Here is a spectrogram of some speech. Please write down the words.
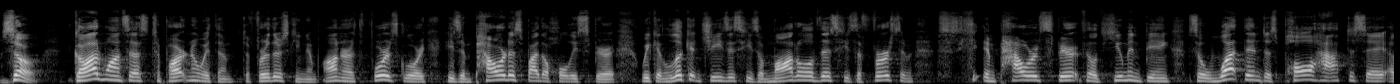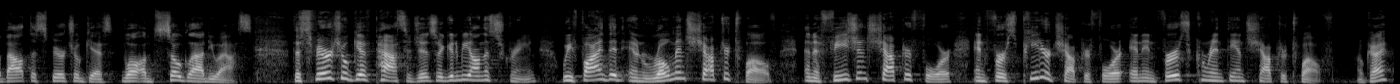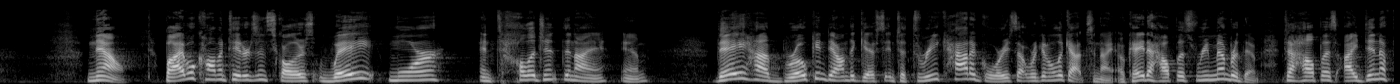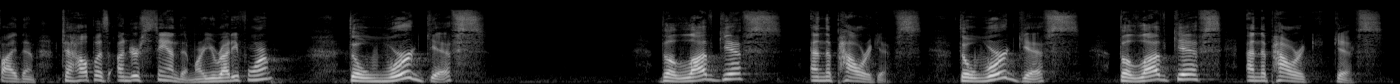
So, God wants us to partner with Him to further His kingdom on earth for His glory. He's empowered us by the Holy Spirit. We can look at Jesus. He's a model of this. He's the first empowered, spirit filled human being. So, what then does Paul have to say about the spiritual gifts? Well, I'm so glad you asked. The spiritual gift passages are going to be on the screen. We find it in Romans chapter 12, in Ephesians chapter 4, in 1 Peter chapter 4, and in 1 Corinthians chapter 12. Okay? Now, Bible commentators and scholars, way more intelligent than I am, they have broken down the gifts into three categories that we're going to look at tonight, okay, to help us remember them, to help us identify them, to help us understand them. Are you ready for them? The word gifts, the love gifts, and the power gifts. The word gifts, the love gifts, and the power gifts.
